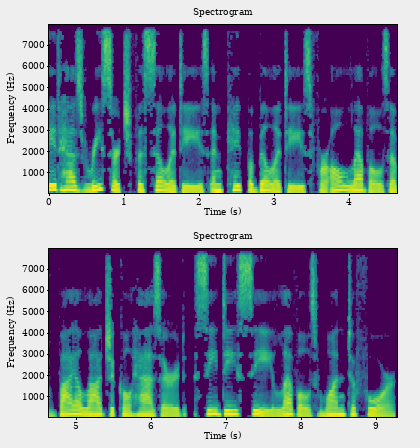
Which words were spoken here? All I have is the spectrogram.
It has research facilities and capabilities for all levels of biological hazard, CDC levels 1 to 4.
